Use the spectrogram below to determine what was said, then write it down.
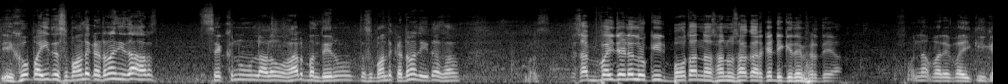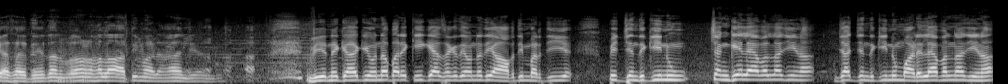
ਦੇਖੋ ਭਾਈ ਦਸਬੰਧ ਕੱਢਣਾ ਚਾਹੀਦਾ। ਹਰ ਸਿੱਖ ਨੂੰ ਲਾ ਲਓ ਹਰ ਬੰਦੇ ਨੂੰ ਦਸਬੰਧ ਕੱਢਣਾ ਚਾਹੀਦਾ ਸਭ। ਬਸ। ਤੇ ਸਭ ਭਾਈ ਜਿਹੜੇ ਲੋਕੀ ਬਹੁਤਾ ਨਸ਼ਾ ਨੁਸ਼ਾ ਕਰਕੇ ਡਿੱਗਦੇ ਫਿਰਦੇ ਆ। ਉਹਨਾਂ ਬਾਰੇ ਭਾਈ ਕੀ ਕਹਿ ਸਕਦੇ ਆ? ਤੁਹਾਨੂੰ ਪਤਾ ਹੁਣ ਹਾਲਾਤ ਹੀ ਮਾੜਾ ਹਾਂਜੀ ਹਾਂਜੀ ਵੀਰ ਨੇ ਕਿਹਾ ਕਿ ਉਹਨਾਂ ਬਾਰੇ ਕੀ ਕਹਿ ਸਕਦੇ ਆ, ਉਹਨਾਂ ਦੀ ਆਪ ਦੀ ਮਰਜ਼ੀ ਹੈ ਵੀ ਜ਼ਿੰਦਗੀ ਨੂੰ ਚੰਗੇ ਲੈਵਲ ਨਾਲ ਜੀਣਾ ਜਾਂ ਜ਼ਿੰਦਗੀ ਨੂੰ ਮਾੜੇ ਲੈਵਲ ਨਾਲ ਜੀਣਾ।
